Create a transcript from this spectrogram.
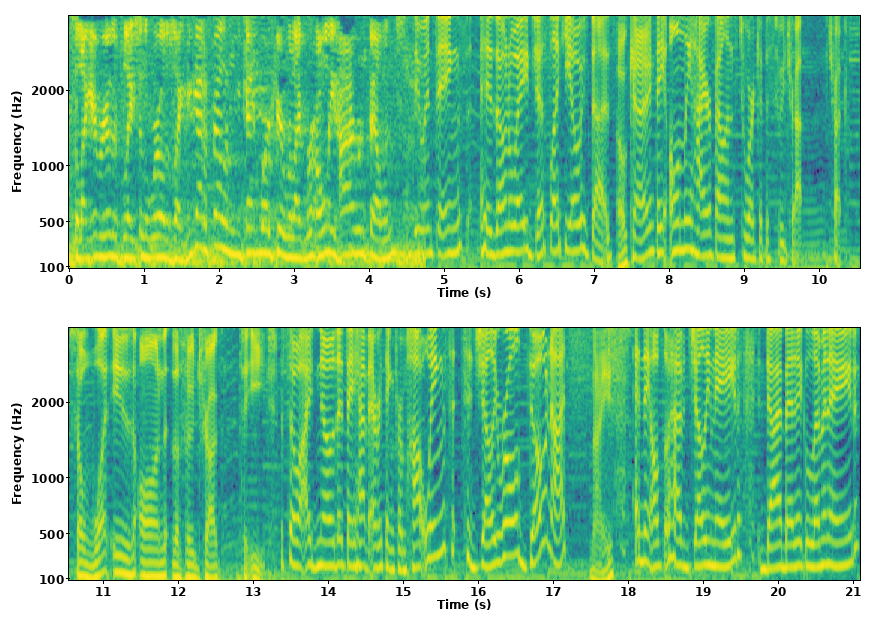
So, like every other place in the world, is like, "If you got a felony, you can't work here." We're like, "We're only hiring felons." Doing things his own way, just like he always does. Okay. They only hire felons to work at this food truck. Truck. So, what is on the food truck to eat? So I know that they have everything from hot wings to jelly roll donuts. Nice. And they also have Jelly-Nade, diabetic lemonade,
